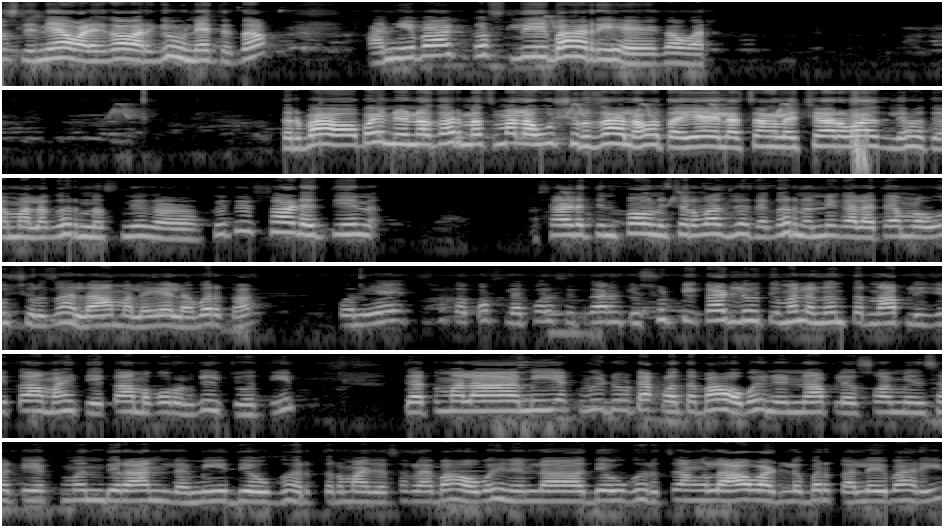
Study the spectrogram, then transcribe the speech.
तसली नेवाळे गावार घेऊन येतात आणि ही बघ कसली भारी आहे गावार. तर भावा बहिणीनं घरनंच मला उशीर झाला होता यायला चांगल्या चार वाजले होते मला घरनंच निघा किती? साडेतीन साडेतीन पावणे चार वाजले होते घरनं निघाला त्यामुळे उशीर झाला आम्हाला यायला बरं का. पण यायचं सुद्धा कसल्या परिस्थितीत कारण की सुट्टी काढली होती मला नंतर ना आपली जी काम आहे ते कामं करून घ्यायची होती. त्यात मला मी एक व्हिडिओ टाकला होता भाऊ बहिणींना आपल्या स्वामींसाठी एक मंदिर आणलं मी देवघर. तर माझ्या सगळ्या भाऊ बहिणींना देवघर चांगलं आवडलं बरं का लय भारी.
